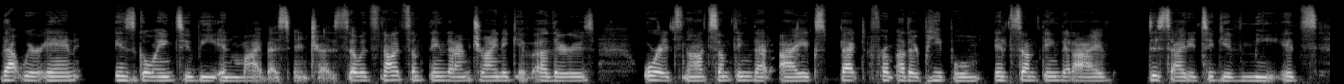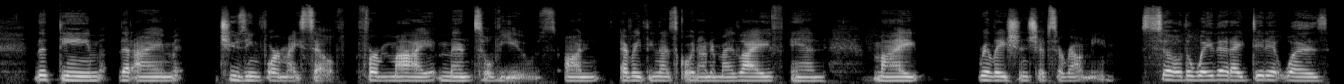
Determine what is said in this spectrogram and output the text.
that we're in is going to be in my best interest. So it's not something that I'm trying to give others or it's not something that I expect from other people. It's something that I've decided to give me. It's the theme that I'm choosing for myself, for my mental views on everything that's going on in my life and my relationships around me. So the way that I did it was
